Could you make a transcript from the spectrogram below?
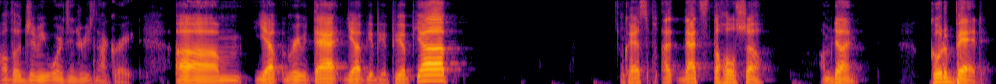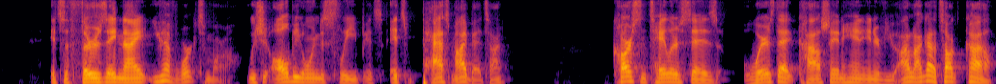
Although Jimmy Ward's injury is not great. Um, yep, agree with that. Yep, yep, yep, yep, yep. Okay, that's uh, that's the whole show. I'm done. Go to bed. It's a Thursday night. You have work tomorrow. We should all be going to sleep. It's it's past my bedtime. Carson Taylor says, "Where's that Kyle Shanahan interview?" I, I got to talk to Kyle.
